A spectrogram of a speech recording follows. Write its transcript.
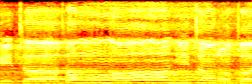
كتاب الله ترقى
